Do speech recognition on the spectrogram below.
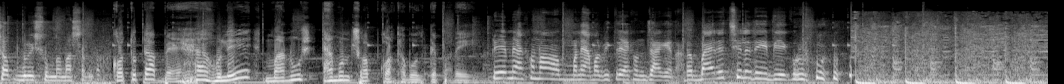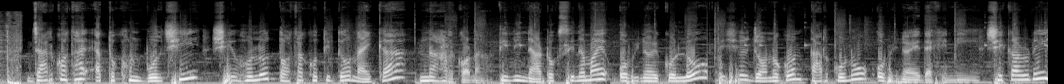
সবগুলি সুন্দর মাসাল্লাহ কতটা ব্যাহা হলে মানুষ এমন সব কথা বলতে পারে? প্রেম এখন মানে আমার ভিতরে এখন জাগে না। বাইরের ছেলে দিয়ে বিয়ে করব। যার কথা এতক্ষণ বলছি, সে হলো তথাকথিত নায়িকা নাহারকণা তিনি নাটক সিনেমায় অভিনয় করলেও দেশের জনগণ তার কোনো অভিনয়ে দেখেনি। সে কারণেই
